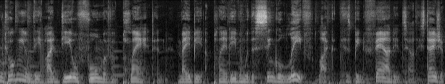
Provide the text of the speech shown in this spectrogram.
From talking of the ideal form of a plant, and maybe a plant even with a single leaf, like has been found in Southeast Asia,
